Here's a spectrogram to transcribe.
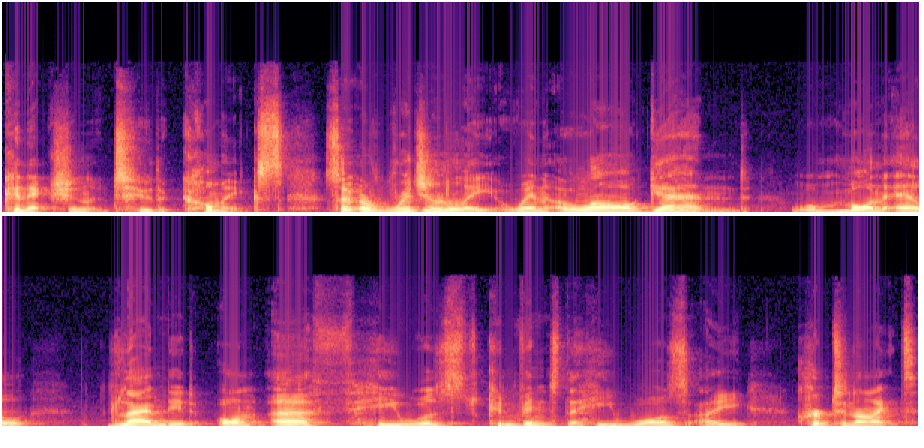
connection to the comics. So originally, when Lar Gand, or Mon-El, landed on Earth, he was convinced that he was a kryptonite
